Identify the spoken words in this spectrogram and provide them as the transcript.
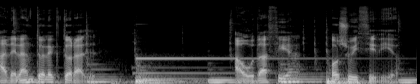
adelanto electoral, audacia o suicidio.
